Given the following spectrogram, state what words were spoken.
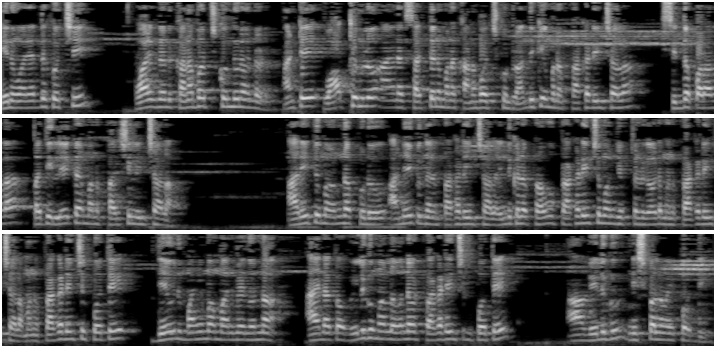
నేను వాని ఎద్దకు వచ్చి వారికి నన్ను కనబరుచుకుందును అన్నాడు. అంటే వాక్యంలో ఆయన సత్యాన్ని మనం కనబరుచుకుంటారు అందుకే మనం ప్రకటించాలా సిద్ధపడాలా ప్రతి లేఖ మనం పరిశీలించాలా. ఆ రీతి మనం ఉన్నప్పుడు అనేకులు దాన్ని ప్రకటించాలా. ఎందుకంటే ప్రభు ప్రకటించమని చెప్తున్నాడు కాబట్టి మనం ప్రకటించాలా. మనం ప్రకటించకపోతే దేవుని మహిమ మన మీద ఉన్న ఆయన ఒక వెలుగు మనలో ఉన్నప్పుడు ప్రకటించకపోతే ఆ వెలుగు నిష్ఫలం అయిపోద్ది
